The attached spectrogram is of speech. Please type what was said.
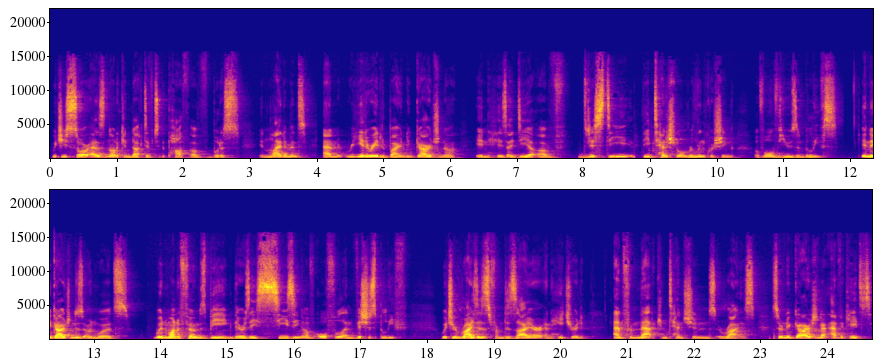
which he saw as non conductive to the path of Buddhist enlightenment, and reiterated by Nagarjuna in his idea of dristi, the intentional relinquishing of all views and beliefs. In Nagarjuna's own words, when one affirms being, there is a seizing of awful and vicious belief, which arises from desire and hatred and from that contentions arise. So Nagarjuna advocates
